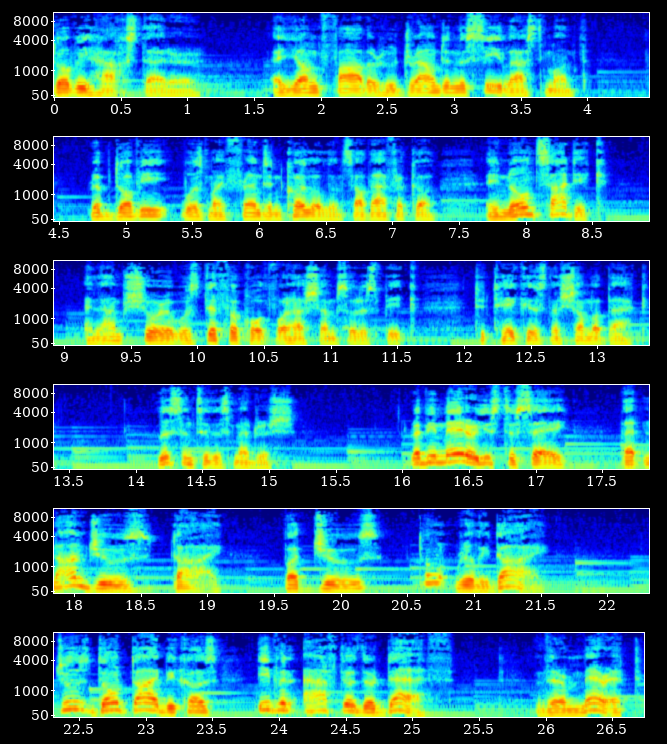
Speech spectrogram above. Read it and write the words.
Dovi Hachstadter, a young father who drowned in the sea last month. Reb Dovi was my friend in Koilel in South Africa, a known tzaddik, and I'm sure it was difficult for Hashem, so to speak, to take his neshama back. Listen to this medrash. Rabbi Meir used to say that non-Jews die, but Jews don't really die. Jews don't die because even after their death, their merit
